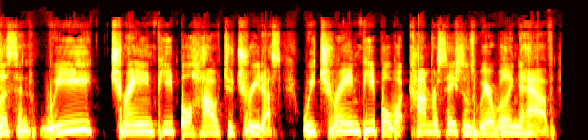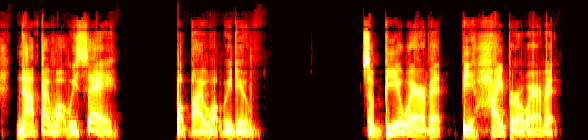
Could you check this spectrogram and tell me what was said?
Listen, we train people how to treat us. We train people what conversations we are willing to have, not by what we say, but by what we do. So be aware of it, be hyper aware of it.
